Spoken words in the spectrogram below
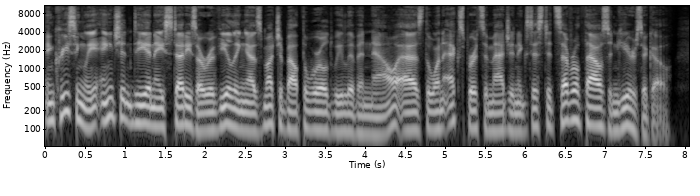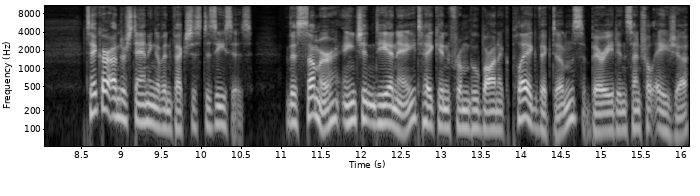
Increasingly, ancient DNA studies are revealing as much about the world we live in now as the one experts imagine existed several thousand years ago. Take our understanding of infectious diseases. This summer, ancient DNA taken from bubonic plague victims buried in Central Asia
